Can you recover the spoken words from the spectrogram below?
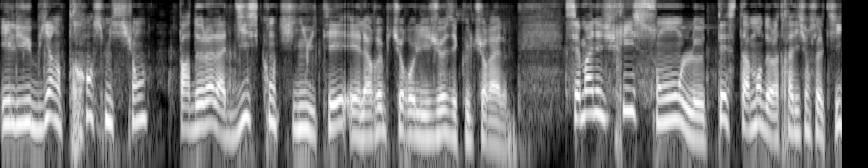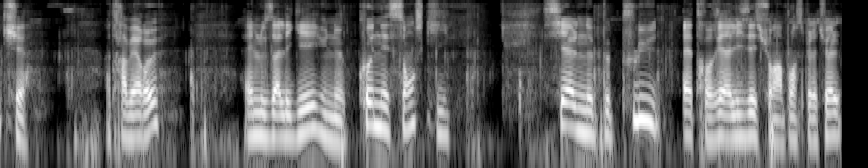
il y eut bien transmission par-delà la discontinuité et la rupture religieuse et culturelle. Ces manuscrits sont le testament de la tradition celtique. À travers eux, elle nous a légué une connaissance qui, si elle ne peut plus être réalisée sur un plan spirituel,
